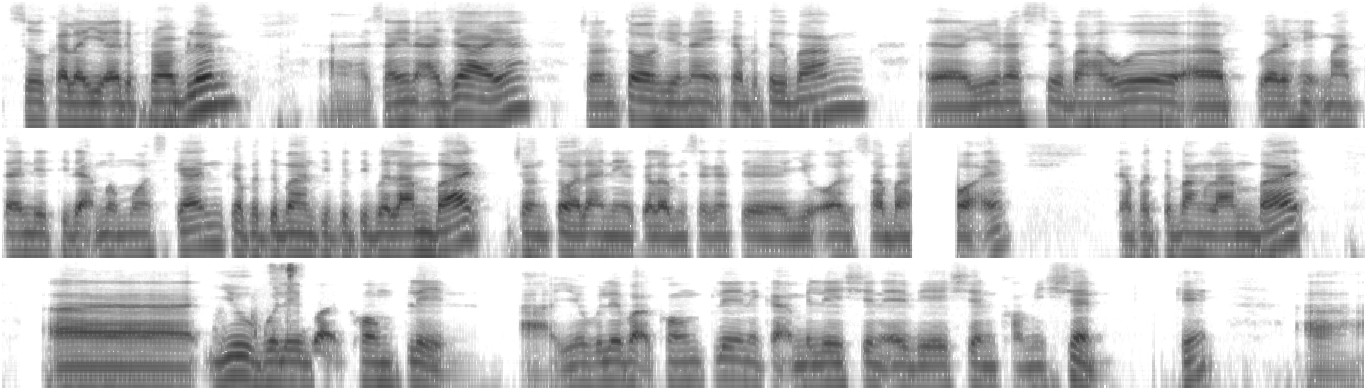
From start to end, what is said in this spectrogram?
So kalau you ada problem, uh, saya nak ajar ya. Contoh you naik kapal terbang, uh, you rasa bahawa uh, perkhidmatan dia tidak memuaskan, kapal terbang tiba-tiba lambat. Contohlah ni kalau misalnya kata you all Sabah eh, kapal terbang lambat, uh, you boleh buat komplain. Uh, you boleh buat komplain dekat Malaysian Aviation Commission. Okay. Uh,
